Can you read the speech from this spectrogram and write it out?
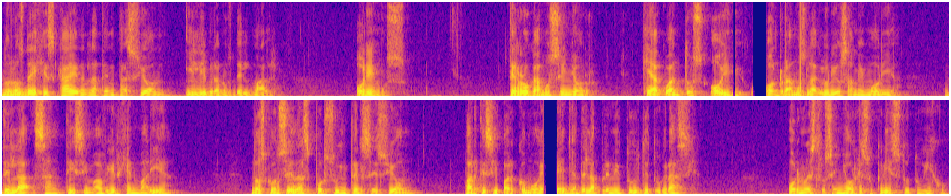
No nos dejes caer en la tentación y líbranos del mal. Oremos. Te rogamos, Señor, que a cuantos hoy honramos la gloriosa memoria de la Santísima Virgen María, nos concedas por su intercesión participar como ella de la plenitud de tu gracia. Por nuestro Señor Jesucristo, tu Hijo,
